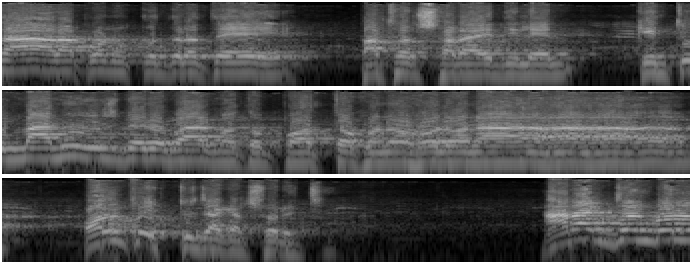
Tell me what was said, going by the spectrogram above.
তার আপন কুদরতে পাথর সরাই দিলেন। কিন্তু মানুষ বেরোবার মতো পথ তখনও হলো না। অল্প একটু জায়গা সরেছে। আর একজন বলল,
